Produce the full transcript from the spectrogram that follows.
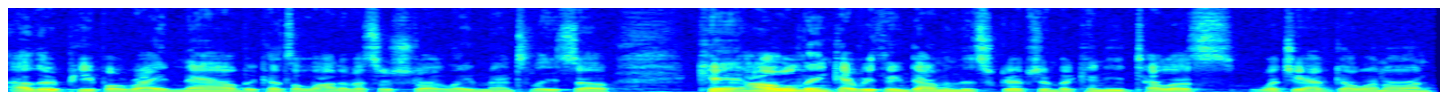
other people right now, because a lot of us are struggling mentally. So, can I'll link everything down in the description. But can you tell us what you have going on?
